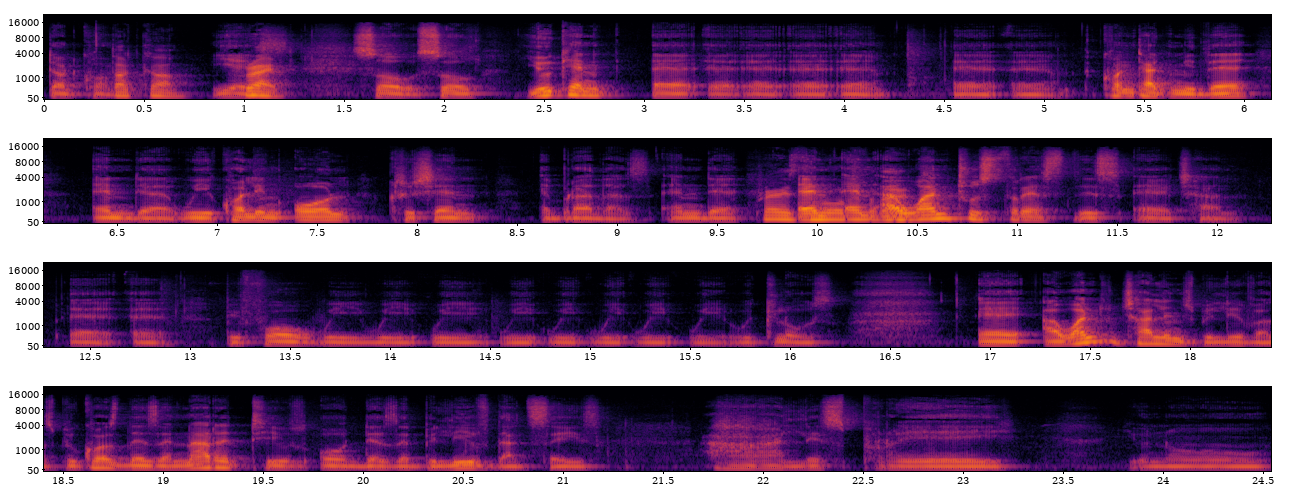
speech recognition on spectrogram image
dot com. Dot com. Yes. Great. So so you can uh, uh, uh, uh, uh, uh, contact me there, and uh, we're calling all Christian uh, brothers. And uh, and, and I want to stress this, uh, Charles, uh, uh, before we we we we we we we, we, we close. Uh, I want to challenge believers because there's a narrative or there's a belief that says, ah, let's pray. You know,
